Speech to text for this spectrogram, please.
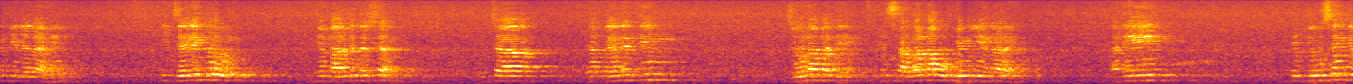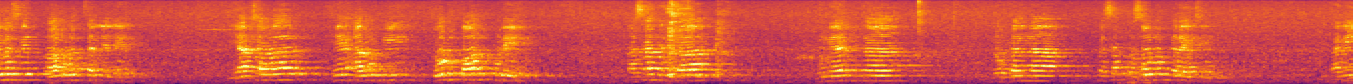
मार्गदर्शन केलेलं आहे. की जेणेकरून हे मार्गदर्शन तुमच्या या दैनंदिन जीवनामध्ये हे सर्वांना उपयोगी येणार आहे. आणि हे दिवसेंदिवस हे फ्रॉड होत चाललेले आहेत याच्यावर हे आरोपी दोन पाऊल पुढे असा त्यांचा गुन्ह्यातनं लोकांना कसा फसवणूक करायची आणि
